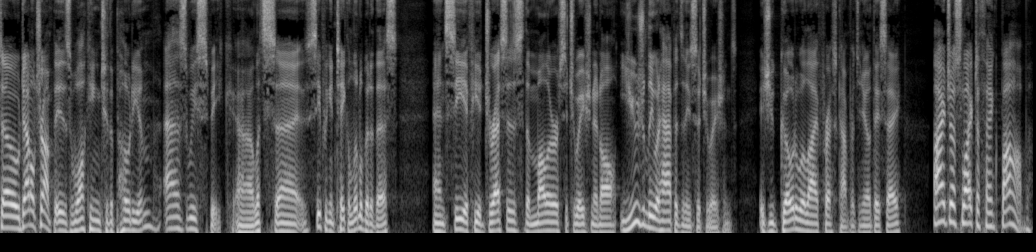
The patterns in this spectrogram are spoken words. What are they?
So Donald Trump is walking to the podium as we speak. Uh, let's uh, see if we can take a little bit of this and see if he addresses the Mueller situation at all. Usually, what happens in these situations is you go to a live press conference and you know what they say? I'd just like to thank Bob.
